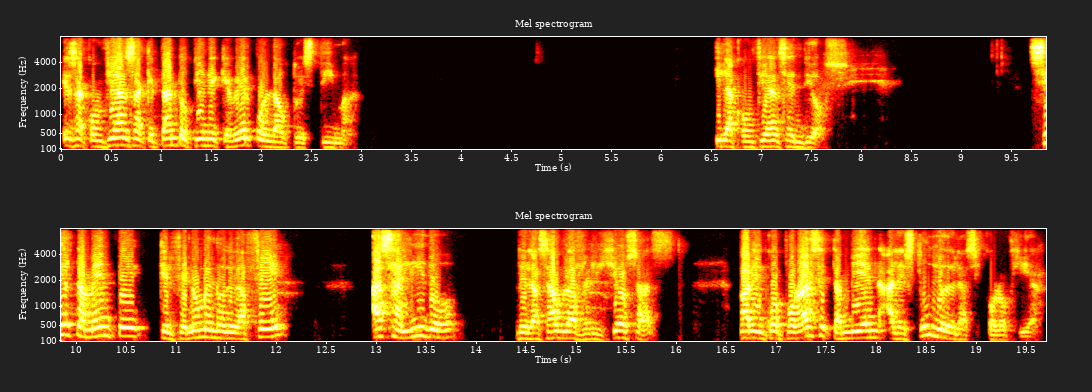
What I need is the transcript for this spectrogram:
Esa confianza que tanto tiene que ver con la autoestima y la confianza en Dios. Ciertamente que el fenómeno de la fe ha salido de las aulas religiosas para incorporarse también al estudio de la psicología.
